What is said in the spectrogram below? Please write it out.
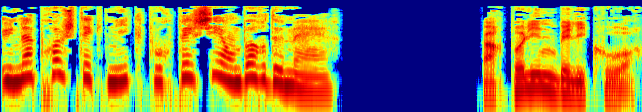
une approche technique pour pêcher en bord de mer. Par Pauline Bellicourt.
